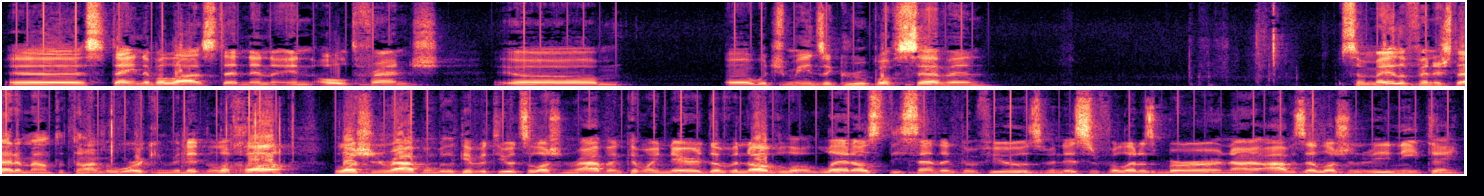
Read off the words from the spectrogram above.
Steine uh, in, in Old French, um, uh, which means a group of seven. So Mela finished that amount of time of working. V'nitin lacha lashon rabbin. We'll give it to you. It's a lashon rabbin. Kamay nerid of novla. Let us descend and confuse. V'nisrfa let us burn. Avze lashon v'nitain.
